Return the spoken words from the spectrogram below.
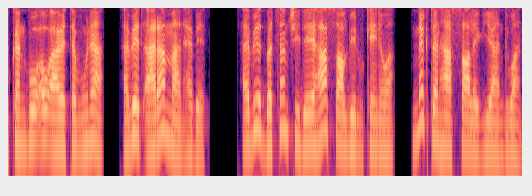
بکەن بۆ ئەو ئاوێتەبوونە، ئەبێت ئاراممان هەبێت. ئەبێت بە چەمکی دەیەها ساڵ بیر بکەینەوە، نەک تەنها ساڵێک یان دووان.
